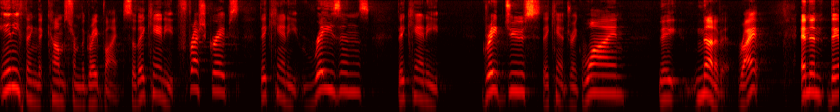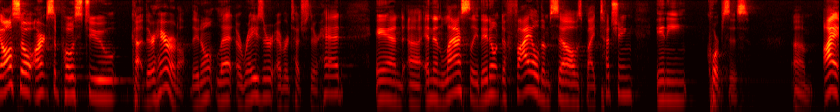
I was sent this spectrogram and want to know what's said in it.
anything that comes from the grapevine. So they can't eat fresh grapes, they can't eat raisins, they can't eat grape juice, they can't drink wine, they none of it, right? And then they also aren't supposed to cut their hair at all. They don't let a razor ever touch their head. And, uh, and then lastly, they don't defile themselves by touching any corpses. Um, I,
